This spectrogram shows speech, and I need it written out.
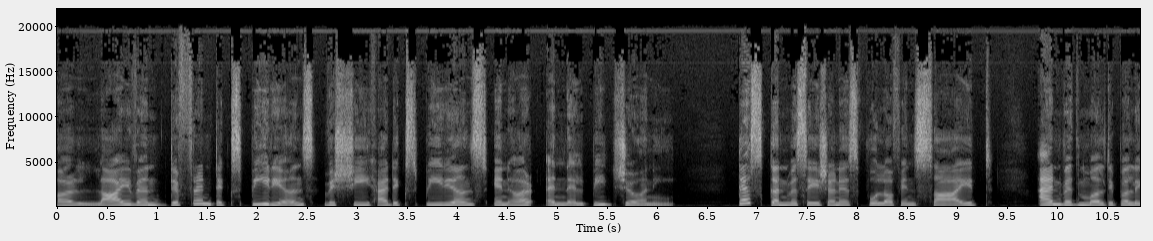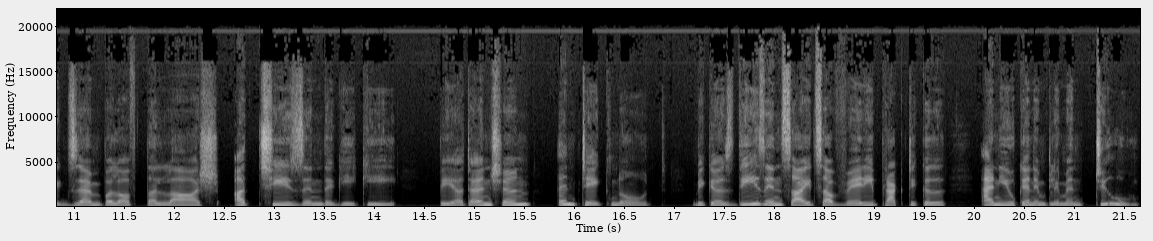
her live and different experience which she had experienced in her NLP journey. This conversation is full of insight and with multiple example of talash achhi zindagi ki. Pay attention and take note because these insights are very practical and you can implement too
